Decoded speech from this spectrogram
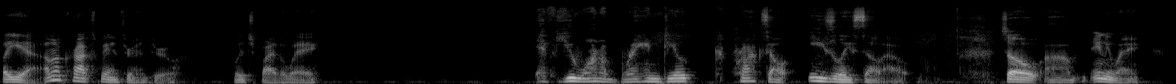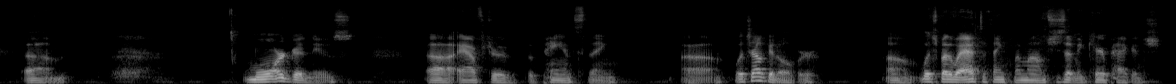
but yeah, I'm a Crocs man through and through. Which, by the way, if you want a brand deal Crocs, I'll easily sell out. So, um, anyway, um, more good news uh, after the pants thing, uh, which I'll get over. Um, which, by the way, I have to thank my mom. She sent me a care package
